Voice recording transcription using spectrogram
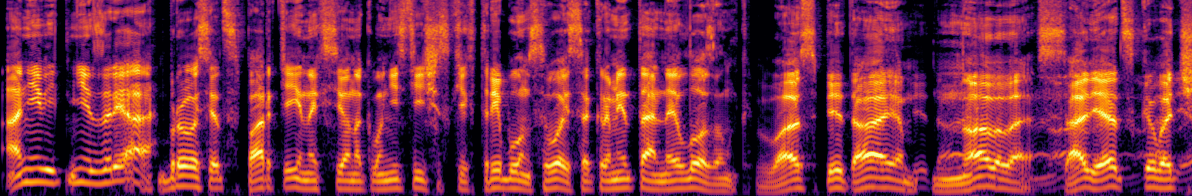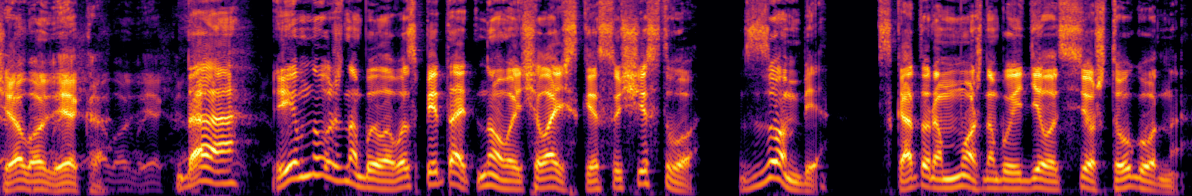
Они ведь не зря бросят с партийных сино-коммунистических трибун свой сакраментальный лозунг «Воспитаем нового советского человека». Да, им нужно было воспитать новое человеческое существо зомби, с которым можно будет делать все, что угодно,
